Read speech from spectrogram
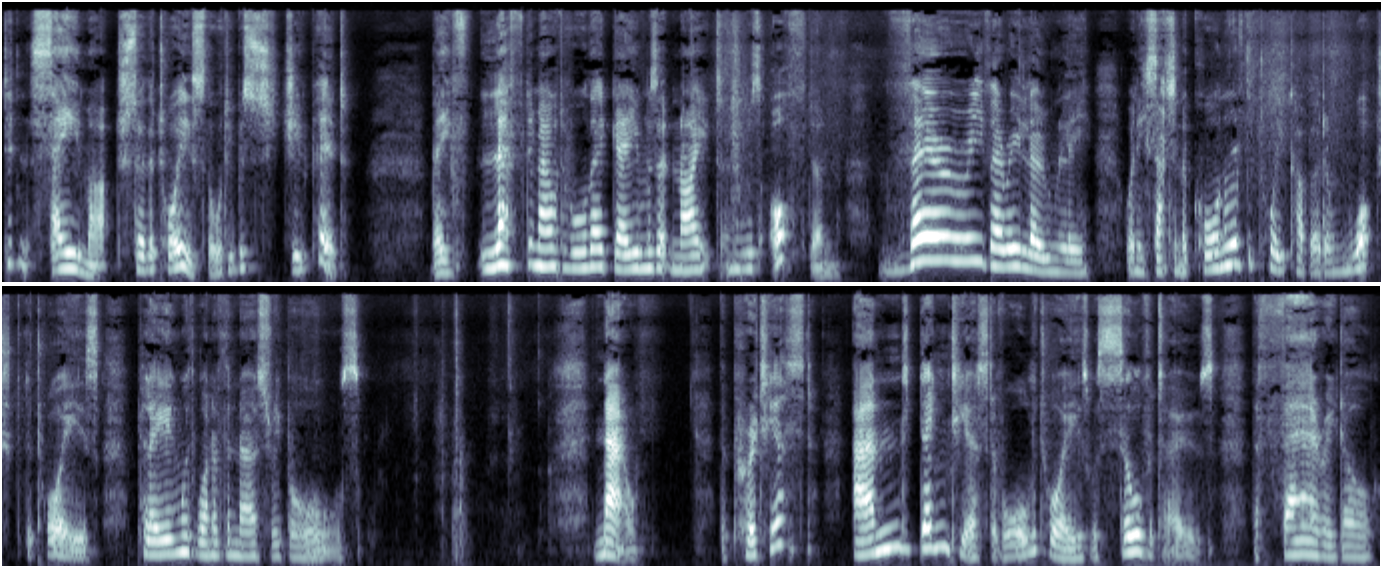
didn't say much, so the toys thought he was stupid. They left him out of all their games at night, and he was often very, very lonely when he sat in a corner of the toy cupboard and watched the toys playing with one of the nursery balls. Now, the prettiest And daintiest of all the toys was Silvertoes, the fairy doll.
